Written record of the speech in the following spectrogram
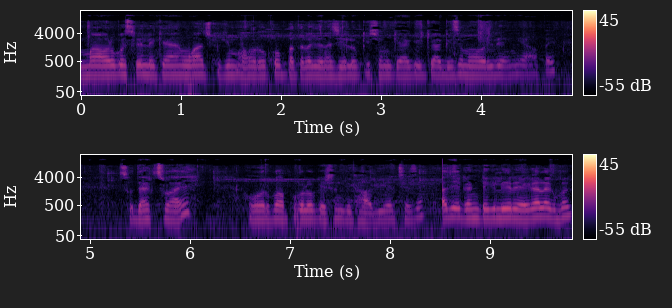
माहौर को इसलिए लेके आया हूँ आज, क्योंकि माहौरों को पता लग जाना चाहिए लोकेशन क्या है, क्योंकि आगे से माहौर ही रहेंगे यहाँ पे। सो दैट्स वाई और पापा को लोकेशन दिखा दी अच्छे से। आज एक घंटे के लिए रहेगा लगभग।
